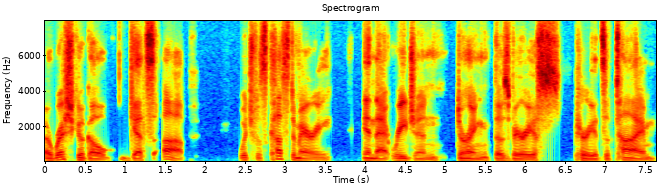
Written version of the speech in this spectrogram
Ereshkigal gets up which was customary in that region during those various periods of time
